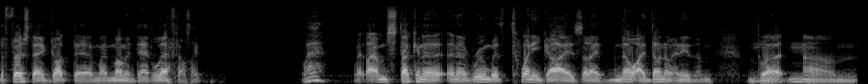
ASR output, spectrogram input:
the first day I got there, my mum and dad left. I was like, what? I'm stuck in a in a room with 20 guys that I know I don't know any of them. But Mm, mm. um,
